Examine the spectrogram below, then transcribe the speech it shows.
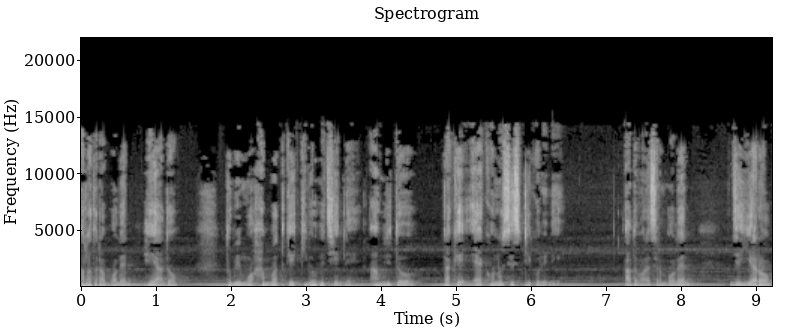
আল্লাহ তারা বলেন হে আদম তুমি মোহাম্মদকে কীভাবে চিনলে? আমি তো তাকে এখনও সৃষ্টি করিনি। আদম আলাইসালাম বলেন যে ইয়ারব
